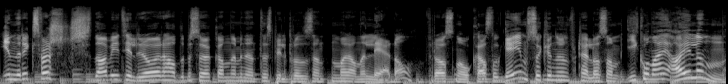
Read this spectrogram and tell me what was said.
innenriks først. Da vi tidligere år hadde besøk av den eminente spillprodusenten Marianne Lerdal fra Snowcastle Games, så kunne hun fortelle oss om Ikonei Island,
